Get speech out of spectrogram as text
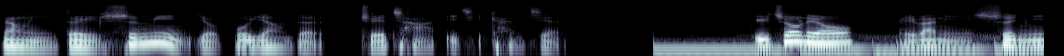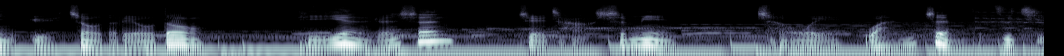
让你对生命有不一样的觉察以及看见。宇宙流陪伴你顺应宇宙的流动，体验人生，觉察生命，成为完整的自己。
